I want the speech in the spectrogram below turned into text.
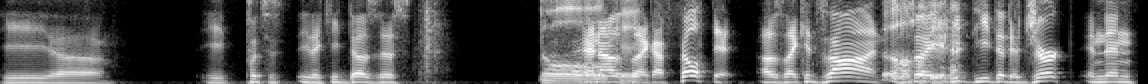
he uh he puts his he, like he does this Oh, and I was like, I felt it. I was like, it's on. Oh, so yeah. he, he did a jerk and then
